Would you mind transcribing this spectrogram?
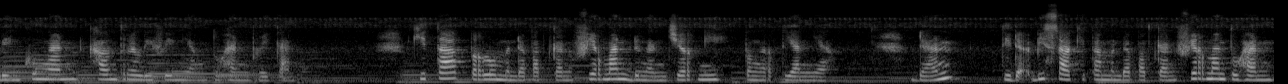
lingkungan country living yang Tuhan berikan. Kita perlu mendapatkan firman dengan jernih pengertiannya, dan tidak bisa kita mendapatkan firman Tuhan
